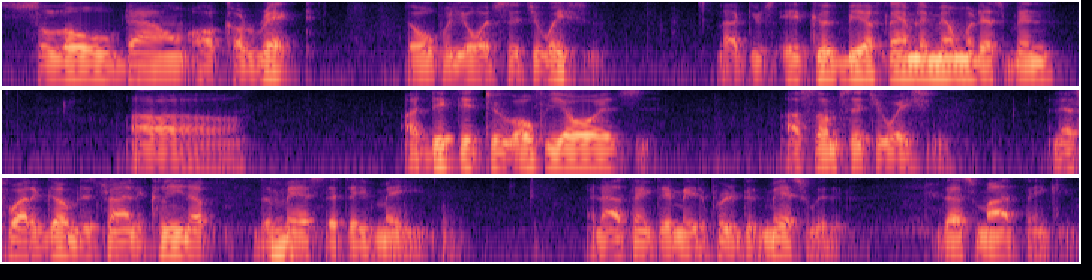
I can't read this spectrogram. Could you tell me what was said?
slow down or correct the opioid situation. Like it could be a family member that's been uh, addicted to opioids or some situation. And that's why the government is trying to clean up the mess that they've made. And I think they made a pretty good mess with it. That's my thinking.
